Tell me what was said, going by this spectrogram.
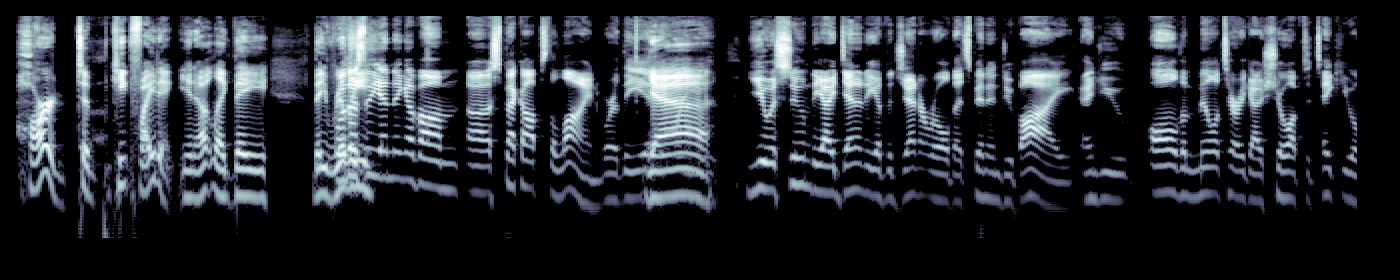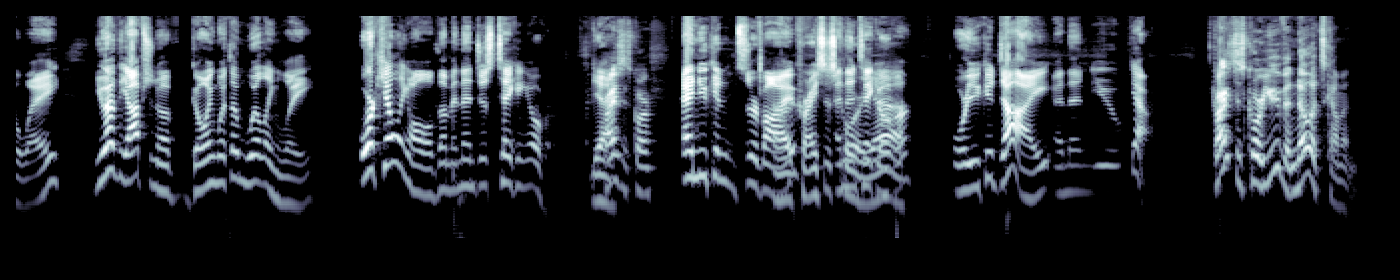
hard to keep fighting. You know, like they they really. Well, really that's the ending of um uh, Spec Ops: The Line, where the Yeah. where you, you assume the identity of the general that's been in Dubai, and you all the military guys show up to take you away. You have the option of going with them willingly, or killing all of them and then just taking over. yeah. Crisis Core. And you can survive Uh, Crisis and Core, then take yeah. over, or you could die and then you yeah. Crisis Core, you even know it's coming.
